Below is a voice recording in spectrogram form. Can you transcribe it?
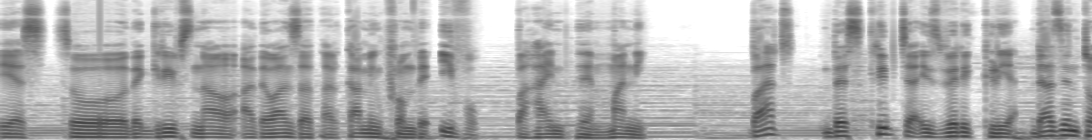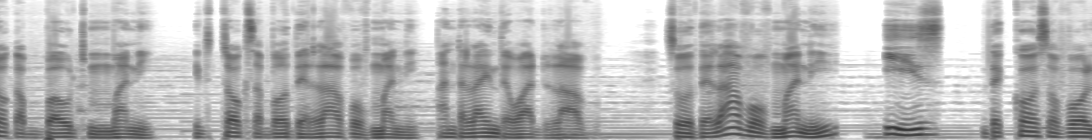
Yes, so the griefs now are the ones that are coming from the evil behind the money. But the scripture is very clear, doesn't talk about money. It talks about the love of money. Underline the word love. So the love of money is the cause of all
